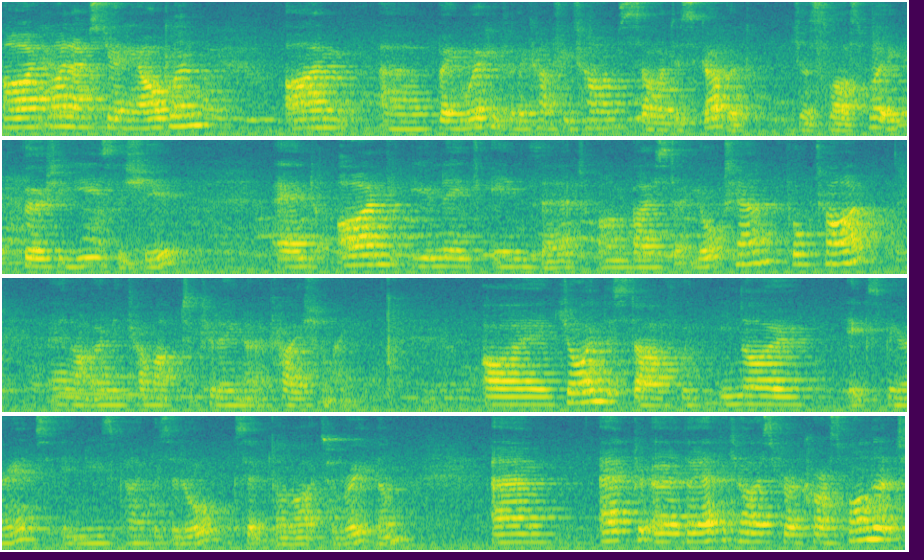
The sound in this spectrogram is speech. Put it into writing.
Hi, my name's Jenny Oldland. I'm uh, been working for the Country Times, so I discovered just last week, 30 years this year. And I'm unique in that I'm based at Yorketown full time and I only come up to Kadina occasionally. I joined the staff with no experience in newspapers at all, except I like to read them. Um, uh, they advertised for a correspondent.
